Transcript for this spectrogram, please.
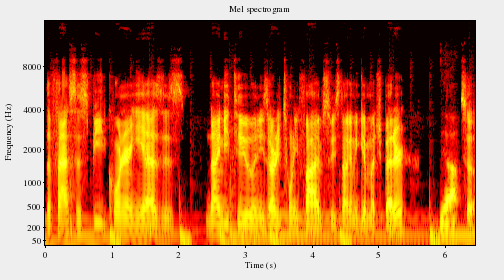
the fastest speed corner he has is 92, and he's already 25, so he's not going to get much better. Yeah, So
